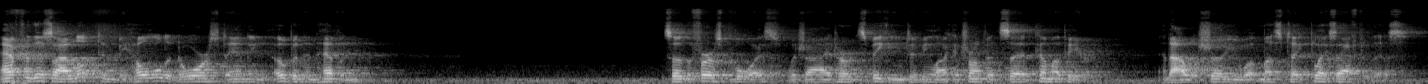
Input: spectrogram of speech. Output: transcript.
After this I looked, and behold, a door standing open in heaven. So the first voice, which I had heard speaking to me like a trumpet, said, Come up here, and I will show you what must take place after this.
